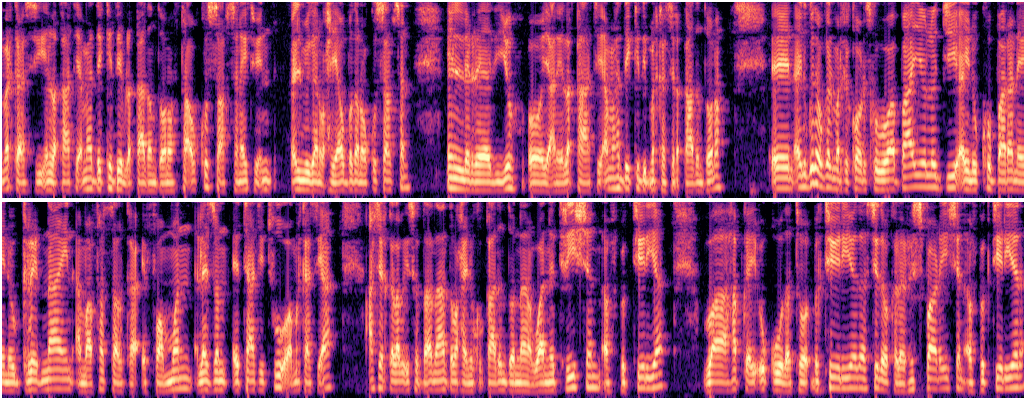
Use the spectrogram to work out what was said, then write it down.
markaasi in la qaatay ama hadda kadib la qaadan doono. Taa ku saabsanayto in cilmigan waxyaabo badan oo ku saabsan in la raadiyo oo yani la qaatay ama hadda kadib markaasi la qaadan doono. Aynu gudaha ugal marka courska waa biology aynu ku baranayno grade nine ama fasalka form one lesson thirty two oo markaasi ah. Cashirka laba iyo soddonaad waxaynu ku qaadan doonaa waa nutrition of bacteria waa habka ay u quudato bacteriada sidoo kale respiration of bacteriada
